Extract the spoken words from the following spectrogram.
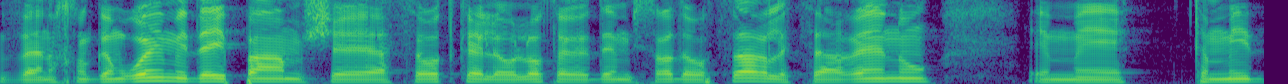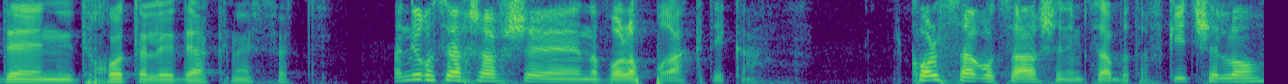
ואנחנו גם רואים מדי פעם שהצעות כאלה עולות על ידי משרד האוצר, לצערנו, הן אה, תמיד אה, נדחות על ידי הכנסת. אני רוצה עכשיו שנבוא לפרקטיקה. כל שר אוצר שנמצא בתפקיד שלו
